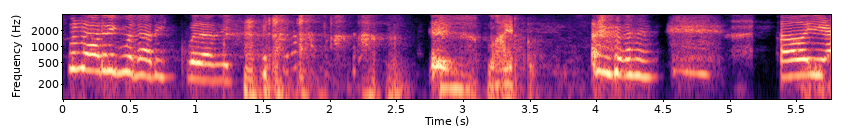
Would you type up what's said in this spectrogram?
Menarik, menarik, menarik. oh iya,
